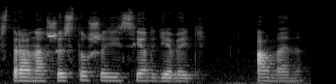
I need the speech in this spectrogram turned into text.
strana 669. Amen.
